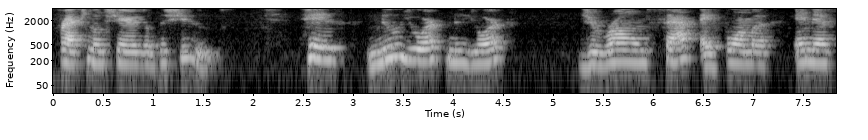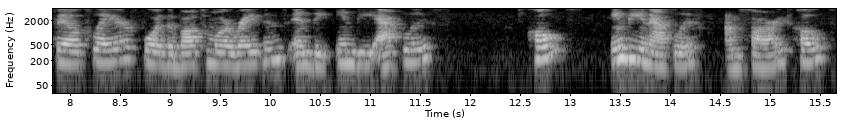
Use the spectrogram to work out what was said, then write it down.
fractional shares of the shoes. His New York, New York, Jerome Sapp, a former NFL player for the Baltimore Ravens and the Indianapolis Colts, Indianapolis, I'm sorry, Colts,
